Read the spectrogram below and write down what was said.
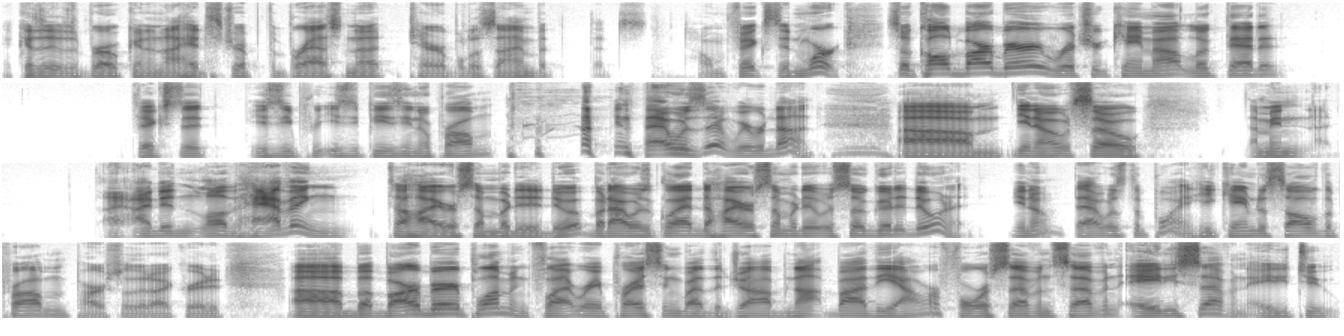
because it was broken and I had to strip the brass nut. Terrible design, but that's home fix. Didn't work. So called Barberry. Richard came out, looked at it, fixed it. Easy, easy peasy, no problem. I mean, that was it. We were done. Um, you know, so I mean, I, I didn't love having to hire somebody to do it, but I was glad to hire somebody that was so good at doing it. You know, that was the point. He came to solve the problem, partially that I created. Uh, but Barberry Plumbing, flat rate pricing by the job, not by the hour. 477 8782.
